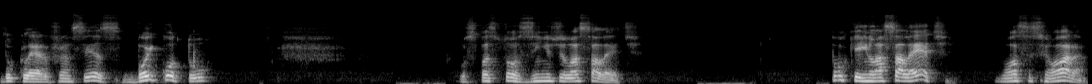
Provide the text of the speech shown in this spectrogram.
do clero francês boicotou os pastorzinhos de La Salette. Porque em La Salette, Nossa Senhora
